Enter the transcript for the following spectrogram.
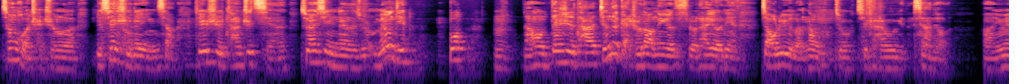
生活产生了一个现实的影响，这些是他之前虽然信任的就是没问题，不，嗯，然后但是他真的感受到那个时候他有点焦虑了，那我们就其实还会给他下掉的。啊，因为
